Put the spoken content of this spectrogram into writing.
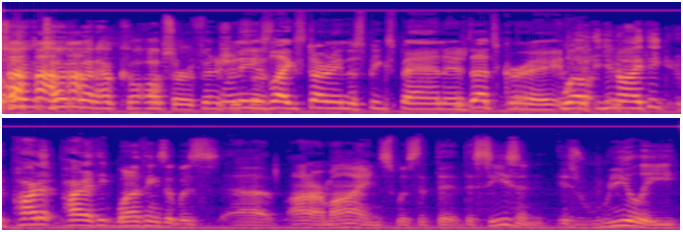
talk, talk about how. Co- oh, sorry. Finish. when he's thought. like starting to speak Spanish. That's great. Well, you know, I think part of part. I think one of the things that was uh, on our minds was that the the season is really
